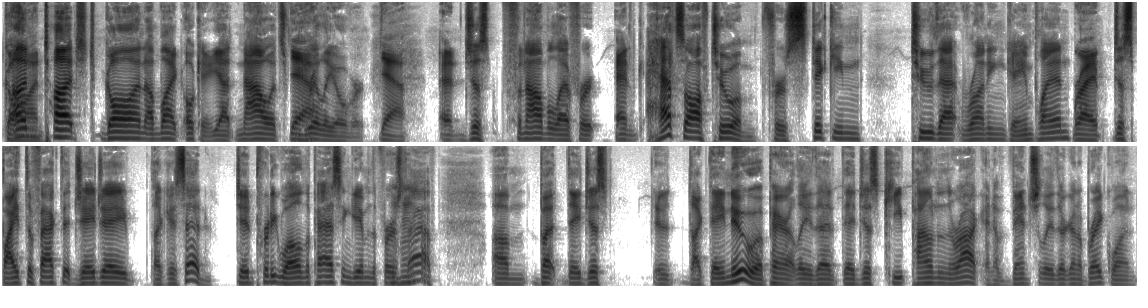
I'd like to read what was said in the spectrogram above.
gone. untouched, gone. I'm like, okay, yeah, now it's Yeah. really over yeah, and just phenomenal effort. And hats off to him for sticking to that running game plan, right. despite the fact that JJ, like I said, did pretty well in the passing game in the 1st Mhm. half. Um, but they just it, like they knew apparently that they just keep pounding the rock, and eventually they're going to break one,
